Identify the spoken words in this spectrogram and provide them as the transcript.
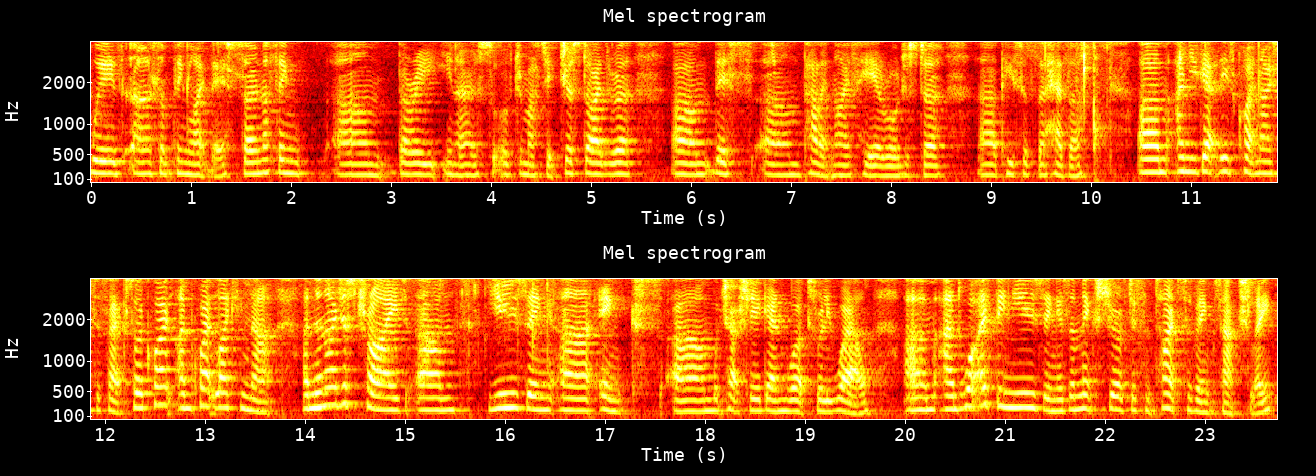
with uh, something like this. So nothing um, very, you know, sort of dramatic, just either a, um, this um, palette knife here or just a, a piece of the heather um, and you get these quite nice effects. So I quite, I'm quite liking that. And then I just tried um, using uh, inks, um, which actually again works really well. Um, and what I've been using is a mixture of different types of inks actually.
